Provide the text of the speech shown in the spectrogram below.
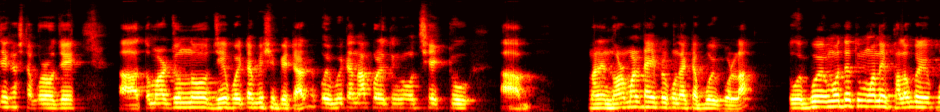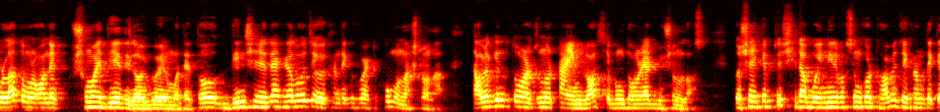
যে কাজটা করো যে তোমার জন্য যে বইটা বেশি বেটার ওই বইটা না পড়ে তুমি হচ্ছে একটু মানে নর্মাল টাইপের কোনো একটা বই পড়লা। তো ওই বইয়ের মধ্যে তুমি অনেক ভালো করে পড়লা, তোমার অনেক সময় দিয়ে দিলে ওই বইয়ের মধ্যে। তো দিন শেষে দেখা গেলো যে ওইখান থেকে খুব একটা কমন আসলো না। তাহলে কিন্তু তোমার জন্য টাইম লস এবং তোমার অ্যাডমিশন লস তো সেই ক্ষেত্রে সেটা বই নির্বাচন করতে হবে, যেখান থেকে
